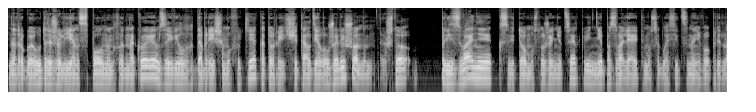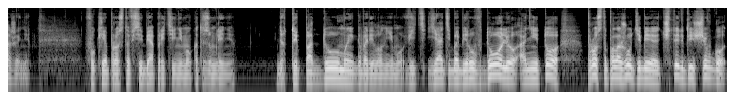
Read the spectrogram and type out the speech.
На другое утро Жюльен с полным хладнокровием заявил добрейшему Фуке, который считал дело уже решенным, что призвание к святому служению церкви не позволяет ему согласиться на его предложение. Фуке просто в себя прийти не мог от изумления. «Да ты подумай», — говорил он ему, — «ведь я тебя беру в долю, а не то просто положу тебе четыре тысячи в год.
